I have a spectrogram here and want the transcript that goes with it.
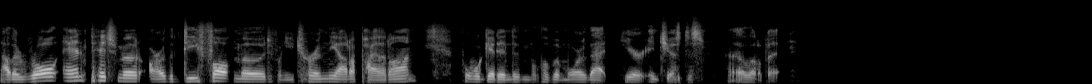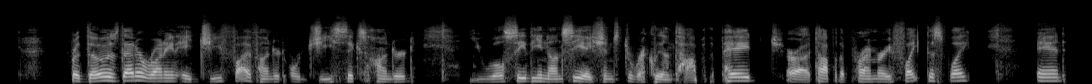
Now the roll and pitch mode are the default mode when you turn the autopilot on, but we'll get into a little bit more of that here in just a, little bit. For those that are running a G500 or G600, you will see the annunciations directly on top of the page or uh, top of the primary flight display. And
